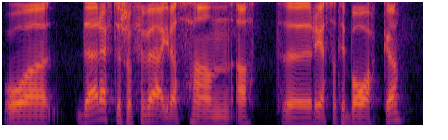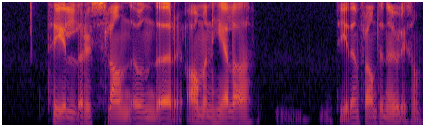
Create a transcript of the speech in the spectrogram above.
Och därefter så förvägras han att eh, resa tillbaka till Ryssland under ja, men hela tiden fram till nu. Liksom.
